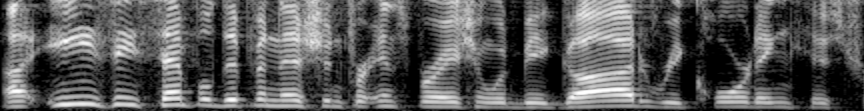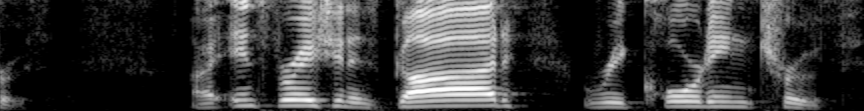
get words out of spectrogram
uh, easy, simple definition for inspiration would be God recording His truth. All right, inspiration is God recording truth.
